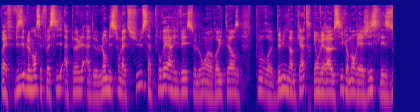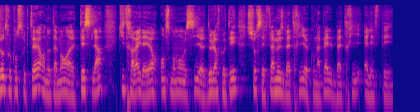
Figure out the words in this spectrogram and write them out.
Bref, visiblement cette fois-ci, Apple a de l'ambition là-dessus, ça pourrait arriver selon euh, Reuters pour 2024. Euh, Et on verra aussi comment réagissent les autres constructeurs, notamment Tesla, qui travaillent d'ailleurs en ce moment aussi de leur côté ces fameuses batteries qu'on appelle batteries LFP.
